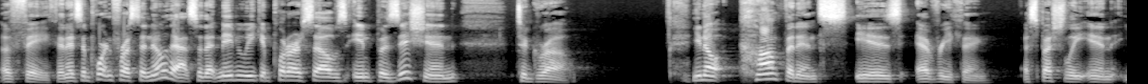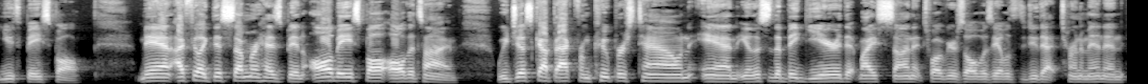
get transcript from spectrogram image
of faith. And it's important for us to know that so that maybe we can put ourselves in position to grow. You know, confidence is everything, especially in youth baseball. Man, I feel like this summer has been all baseball all the time. We just got back from Cooperstown, and you know this is the big year that my son at 12 years old was able to do that tournament. And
